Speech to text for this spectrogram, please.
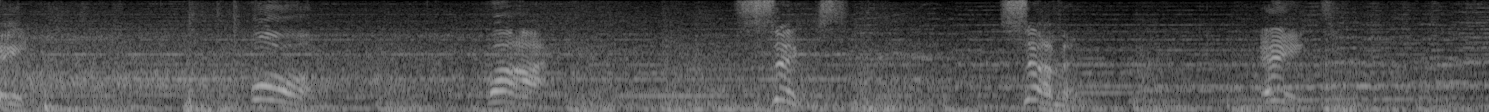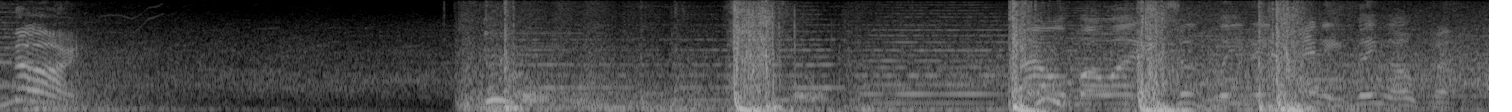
three, four, five, six, seven, eight, nine. Balboa isn't leaving anything open.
